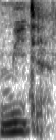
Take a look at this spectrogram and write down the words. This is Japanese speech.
見た。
